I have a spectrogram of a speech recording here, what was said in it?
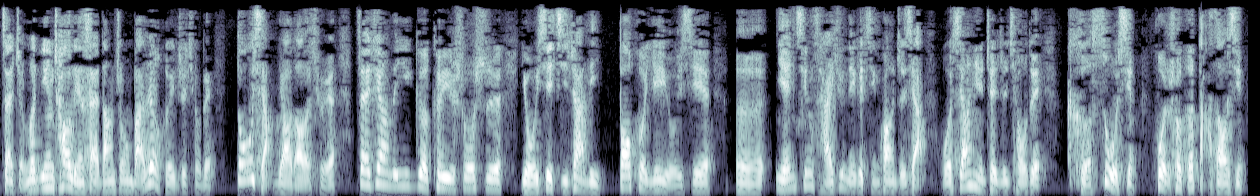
在整个英超联赛当中吧，任何一支球队都想要到的球员，在这样的一个可以说是有一些集战力，包括也有一些呃年轻才俊的一个情况之下，我相信这支球队可塑性或者说可打造性。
